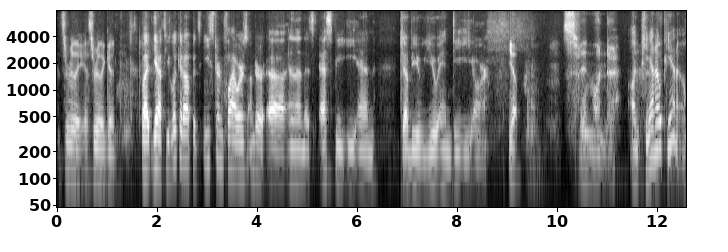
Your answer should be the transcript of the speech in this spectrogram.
it's really it's really good. But yeah, if you look it up, it's Eastern Flowers under uh, and then it's S B E N W U N D E R. Yep. Sven Wunder on piano, piano,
